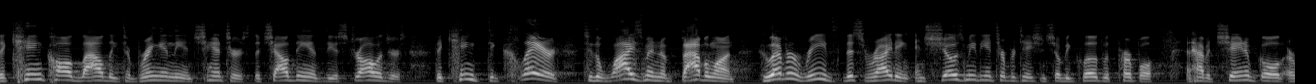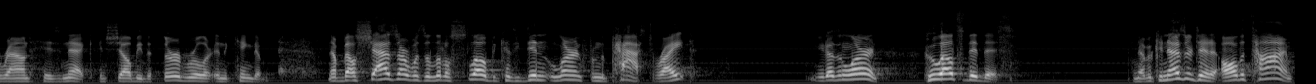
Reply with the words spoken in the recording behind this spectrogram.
The king called loudly to bring in the enchanters, the Chaldeans, the astrologers. The king declared to the wise men of Babylon Whoever reads this writing and shows me the interpretation shall be clothed with purple and have a chain of gold around his neck and shall be the third ruler in the kingdom. Now, Belshazzar was a little slow because he didn't learn from the past, right? He doesn't learn. Who else did this? Nebuchadnezzar did it all the time.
